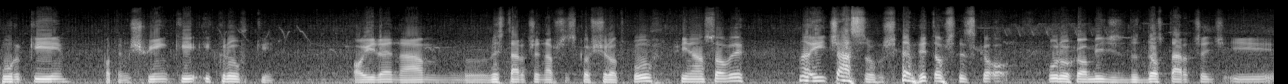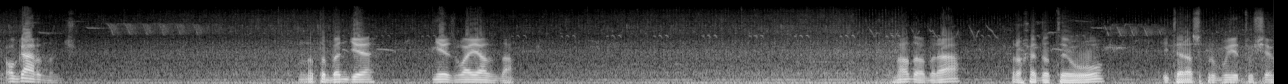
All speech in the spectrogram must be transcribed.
kurki, potem świnki i krówki. O ile nam wystarczy na wszystko środków finansowych, no i czasu, żeby to wszystko uruchomić, dostarczyć i ogarnąć. No to będzie niezła jazda. No dobra, trochę do tyłu i teraz spróbuję tu się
